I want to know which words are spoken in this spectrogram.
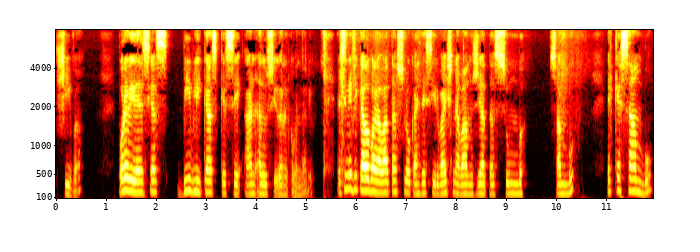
Shiva, por evidencias bíblicas que se han aducido en el comentario. El significado Bhagavata Shloka, es decir, Vaishnavam Yata Sambu, es que Sambu,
